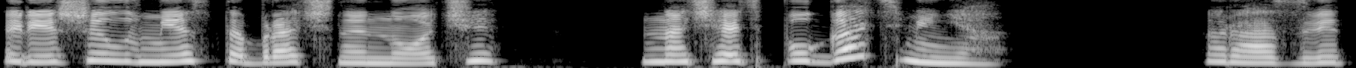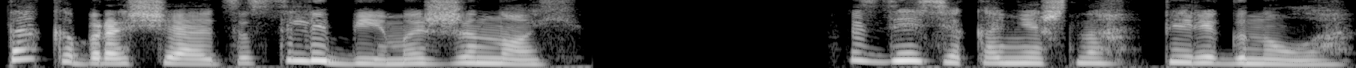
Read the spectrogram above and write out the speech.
Решил вместо брачной ночи начать пугать меня? Разве так обращаются с любимой женой? Здесь я, конечно, перегнула.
